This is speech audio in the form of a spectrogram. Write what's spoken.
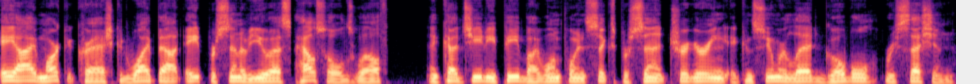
AI market crash could wipe out 8% of U.S. households' wealth and cut GDP by 1.6%, triggering a consumer led global recession.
